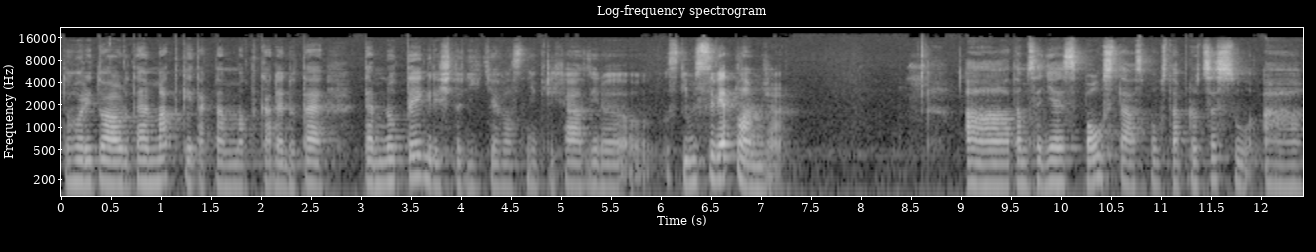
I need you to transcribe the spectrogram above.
toho rituálu do té matky, tak tam matka jde do té temnoty, když to dítě vlastně přichází do, s tím světlem, že? A tam se děje spousta, spousta procesů a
